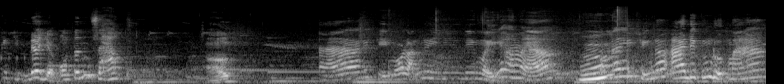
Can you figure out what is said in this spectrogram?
cái chuyện đó giờ con tính sao? Ờ. À cái chuyện bảo lãnh đi đi Mỹ hả mẹ? Ừ. Con thấy chuyện đó ai đi cũng được mà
